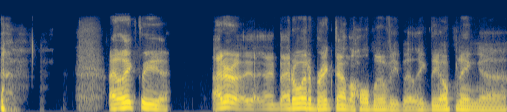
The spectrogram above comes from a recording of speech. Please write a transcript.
i like the uh, i don't i I don't want to break down the whole movie but like the opening uh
